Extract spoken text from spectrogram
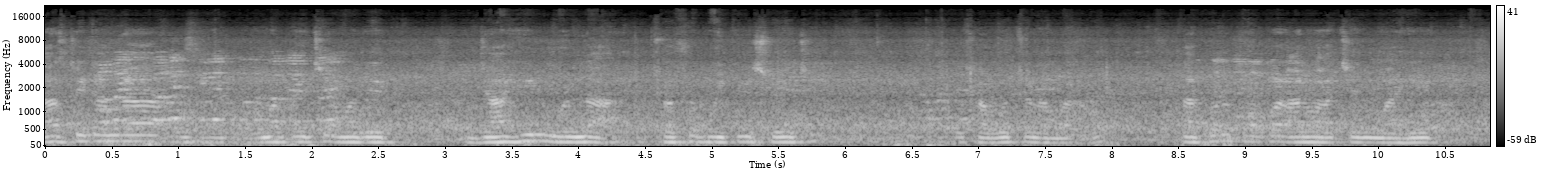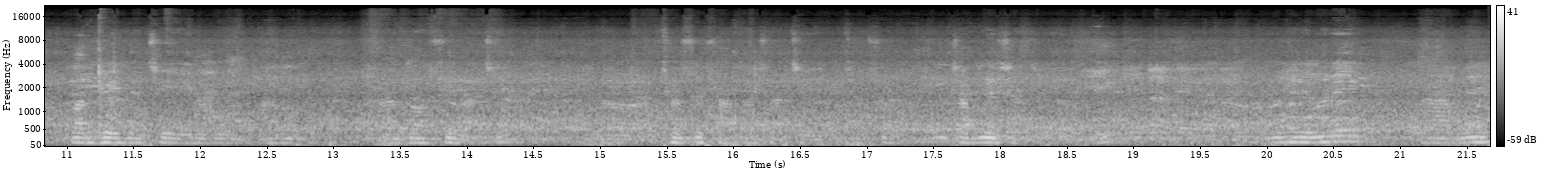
লাস্ট ডেট আমরা আমরা পেয়েছি আমাদের জাহির মোল্লা ছশো পঁয়ত্রিশ হয়েছে সর্বোচ্চ নাম্বার হবে তারপরে পরপর আরও আছেন মাহির, পারভেজ আছে, এরকম আরও দশজন আছে ছশো সাতাশ আছে, ছশো ছাব্বিশ আছে। আমাদের আহ, মোট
